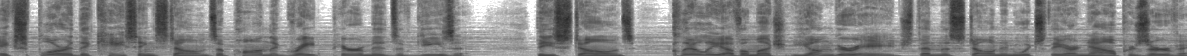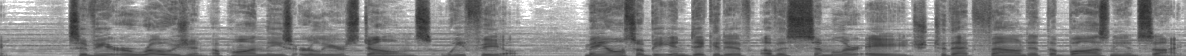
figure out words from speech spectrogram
explored the casing stones upon the Great Pyramids of Giza. These stones clearly of a much younger age than the stone in which they are now preserving. Severe erosion upon these earlier stones, we feel, may also be indicative of a similar age to that found at the Bosnian site.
